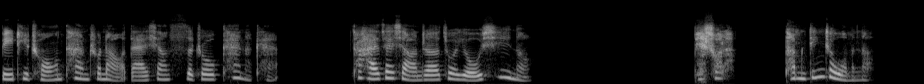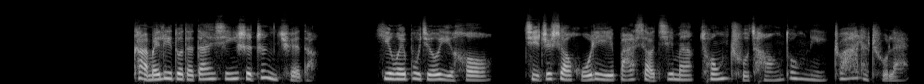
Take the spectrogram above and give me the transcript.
鼻涕虫探出脑袋，向四周看了看。他还在想着做游戏呢。别说了，他们盯着我们呢。卡梅利多的担心是正确的，因为不久以后，几只小狐狸把小鸡们从储藏洞里抓了出来，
